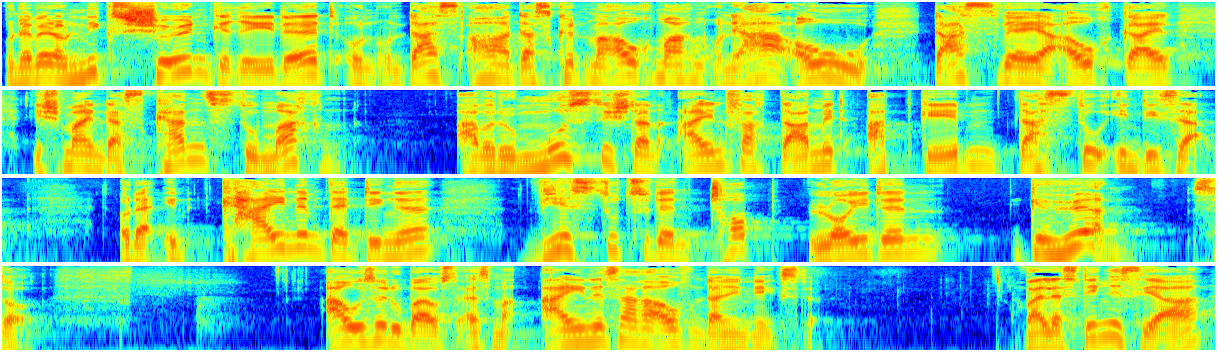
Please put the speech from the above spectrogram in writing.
Und da wird auch nichts schön geredet und, und das, ah, das könnte man auch machen und ja, oh, das wäre ja auch geil. Ich meine, das kannst du machen. Aber du musst dich dann einfach damit abgeben, dass du in dieser oder in keinem der Dinge wirst du zu den Top-Leuten gehören. So. Außer du baust erstmal eine Sache auf und dann die nächste. Weil das Ding ist ja,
